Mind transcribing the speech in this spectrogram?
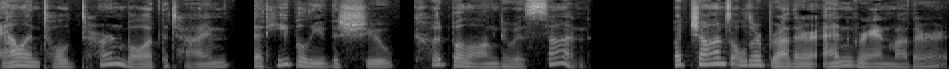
Alan told Turnbull at the time that he believed the shoe could belong to his son. But John's older brother and grandmother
